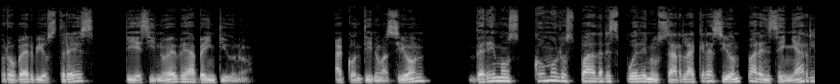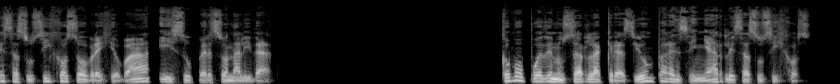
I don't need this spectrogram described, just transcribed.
Proverbios 3, 19 a 21. A continuación, veremos cómo los padres pueden usar la creación para enseñarles a sus hijos sobre Jehová y su personalidad. ¿Cómo pueden usar la creación para enseñarles a sus hijos?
